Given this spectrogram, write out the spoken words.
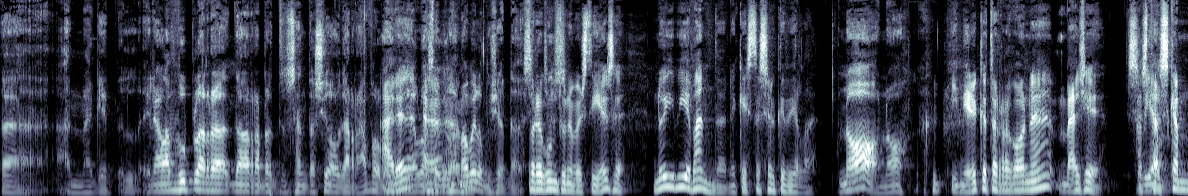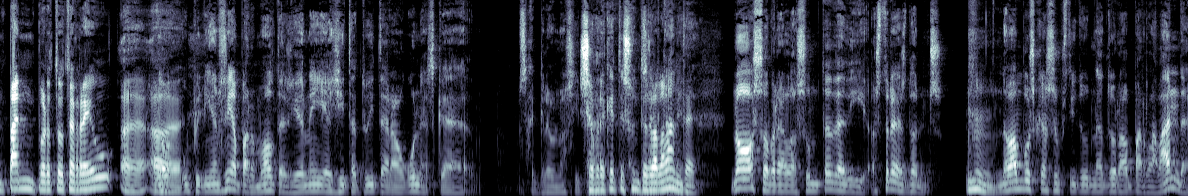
Eh, en aquest, era la dupla re, de la representació del Garraf, el Ara, Diables de eh, Vilanova i la Moixiganga de Sitges. Pregunto una bestiesa. No hi havia banda en aquesta cercavila. No, no. I mira que Tarragona, vaja, s'està escampant per tot arreu uh, no uh, opinions n'hi ha per moltes. Jo n'he llegit a Twitter algunes que sap greu no citar. sobre aquest assumpte de la banda. No, sobre l'assumpte de dir, ostres, doncs, no van buscar substitut natural per la banda.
